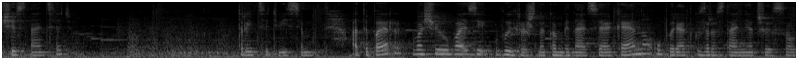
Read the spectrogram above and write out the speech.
16, 38. А тепер вашій увазі виграшна комбінація кено у порядку зростання чисел.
